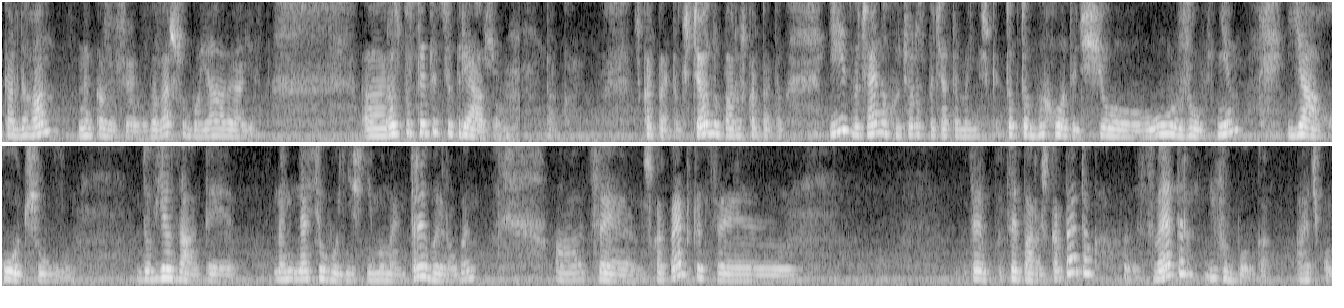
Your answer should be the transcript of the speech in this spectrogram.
Кардиган, не кажу, що я його завершу, бо я реаліст. Е, Розпустити цю пряжу. Так, шкарпеток, ще одну пару шкарпеток. І, звичайно, хочу розпочати маніжки. Тобто, виходить, що у жовтні я хочу дов'язати на, на сьогоднішній момент три вироби. Це шкарпетки, це, це, це пара шкарпеток, светр і футболка гачком.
